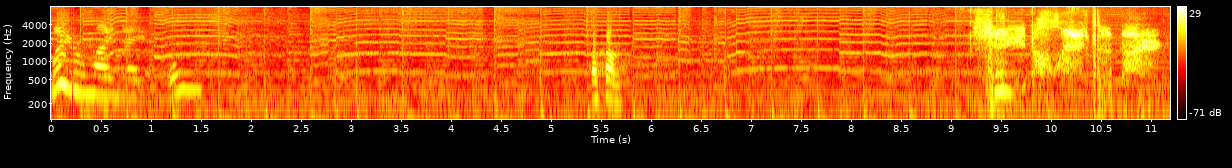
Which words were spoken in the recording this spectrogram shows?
Wait your mind I am. How oh, come? Say it all at the mark.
